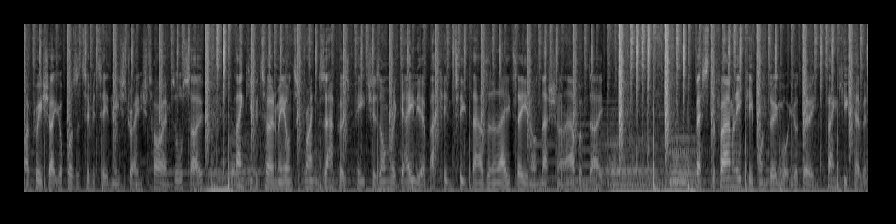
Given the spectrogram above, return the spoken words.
I appreciate your positivity in these strange times. Also, thank you for turning me on to Frank Zappa's Peaches en Regalia back in 2018 on National Album Day. Best of the family, keep on doing what you're doing. Thank you, Kevin.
